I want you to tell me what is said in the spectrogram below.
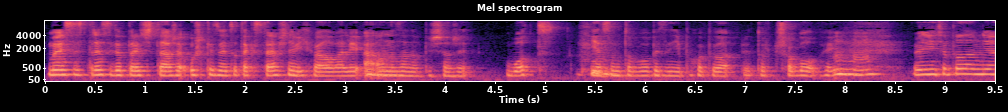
Moja sestra si to prečítala, že už keď sme to tak strašne vychvalovali a mm-hmm. ona za mnou píšla, že what? Ja som to vôbec nepochopila, že to čo bolo, hej. Uh-huh. Niečo podľa mňa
